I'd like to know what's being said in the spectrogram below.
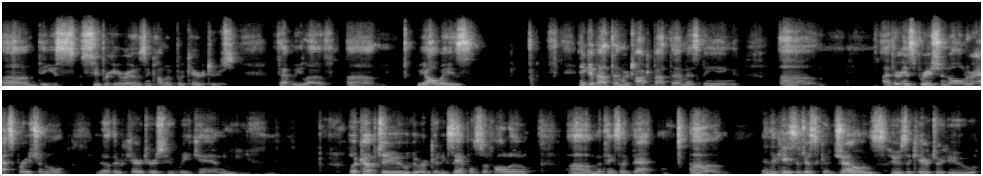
um, these superheroes and comic book characters that we love, um, we always think about them or talk about them as being um, either inspirational or aspirational. You know, they're characters who we can look up to, who are good examples to follow um, and things like that. Um, in the case of Jessica Jones, who's a character who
